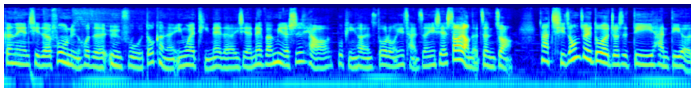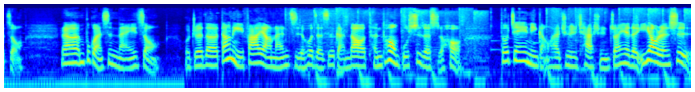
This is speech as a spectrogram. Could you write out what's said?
更年期的妇女或者孕妇都可能因为体内的一些内分泌的失调不平衡，都容易产生一些瘙痒的症状。那其中最多的就是第一和第二种。然而，不管是哪一种，我觉得当你发痒难止或者是感到疼痛不适的时候，都建议你赶快去洽询专业的医药人士。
